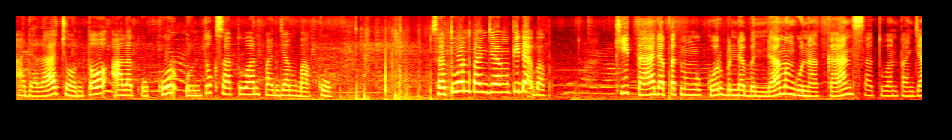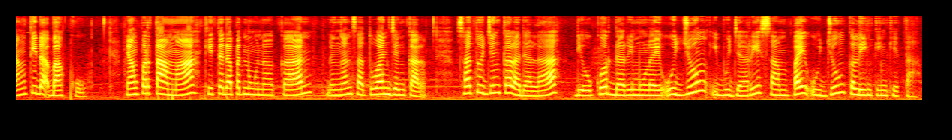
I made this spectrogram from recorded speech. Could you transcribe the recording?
adalah contoh alat ukur untuk satuan panjang baku. Satuan panjang tidak baku kita dapat mengukur benda-benda menggunakan satuan panjang tidak baku. Yang pertama, kita dapat menggunakan dengan satuan jengkal. Satu jengkal adalah diukur dari mulai ujung ibu jari sampai ujung kelingking kita.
